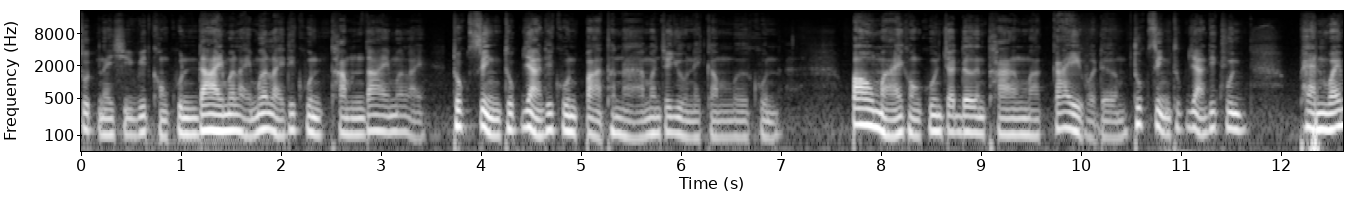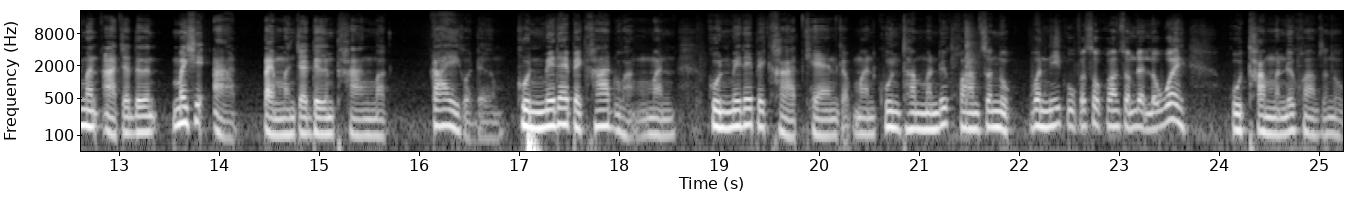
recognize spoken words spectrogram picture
สุดในชีวิตของคุณได้เมื่อไหร่ เมื่อไหร่ที่คุณทำได้เมื่อไหร่ ทุกสิ่งทุกอย่างที่คุณปรารถนามันจะอยู่ในกำมือคุณ เป้าหมายของคุณจะเดินทางมาใกล้กว่าเดิม ทุกสิ่งทุกอย่างที่คุณ แผนไว้มันอาจจะเดินไม่ใช่อาจ แต่มันจะเดินทางมาใกล้กว่าเดิม คุณไม่ได้ไปคาดหวังมัน คุณไม่ได้ไปขาดแคลนกับมัน คุณทำมันด้วยความสนุก วันนี้กูประสบความสำเร็จแล้วเว้ยกูทำมันด้วยความสนุก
